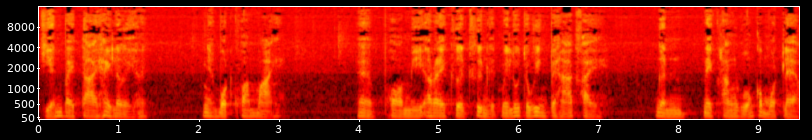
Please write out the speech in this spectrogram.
เขียนใบตายให้เลยเนี่ยหมดความหมายพอมีอะไรเกิดขึ้นก็ไม่รู้จะวิ่งไปหาใคร เงินในคลังหลวงก็หมดแล้ว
